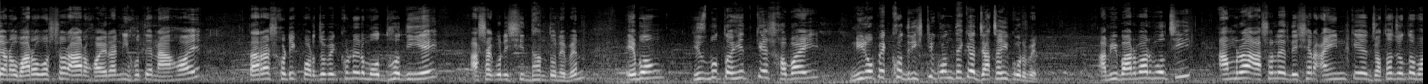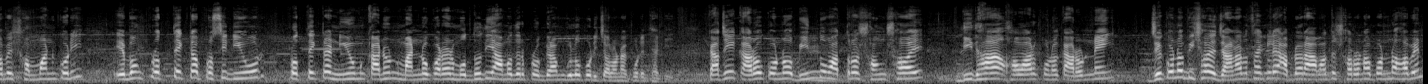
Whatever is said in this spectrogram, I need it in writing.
যেন বারো বছর আর হয়রানি হতে না হয়, তারা সঠিক পর্যবেক্ষণের মধ্য দিয়ে আশা করি সিদ্ধান্ত নেবেন এবং হিজবুত তহিদকে সবাই নিরপেক্ষ দৃষ্টিকোণ থেকে যাচাই করবেন। আমি বারবার বলছি, আমরা আসলে দেশের আইনকে যথাযথভাবে সম্মান করি এবং প্রত্যেকটা প্রসিডিওর প্রত্যেকটা নিয়ম কানুন মান্য করার মধ্য দিয়ে আমাদের প্রোগ্রামগুলো পরিচালনা করে থাকি। কাজে কারও কোনো বিন্দুমাত্র সংশয় দ্বিধা হওয়ার কোনো কারণ নেই। যে কোনো বিষয়ে জানার থাকলে আপনারা আমাদের শরণাপন্ন হবেন।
